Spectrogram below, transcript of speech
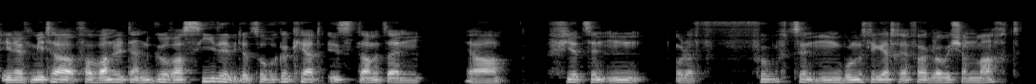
den Elfmeter verwandelt dann Gyrassi, der wieder zurückgekehrt ist, damit seinen ja 14. oder 15. Bundesliga-Treffer, glaube ich, schon macht.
